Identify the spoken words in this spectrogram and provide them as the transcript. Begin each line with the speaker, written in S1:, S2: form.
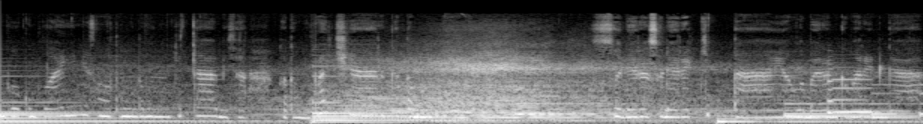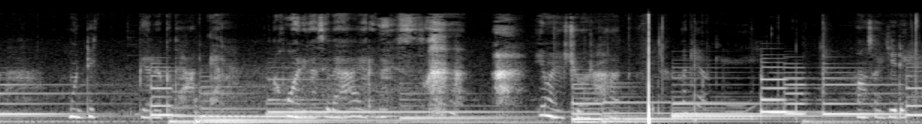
S1: kumpul-kumpul lagi nih sama teman-teman kita. Bisa ketemu pacar ketemu saudara-saudara kita yang lebaran kemarin gak mudik biar dapet THR aku gak dikasih THR guys. Ya masih curhat. Oke oke. Langsung aja deh.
